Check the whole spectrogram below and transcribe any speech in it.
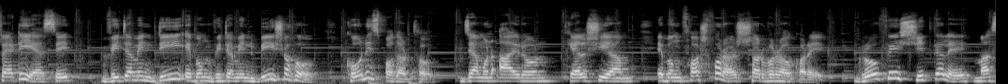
fatty acid, vitamin D এবং ভিটামিন বি সহ খনিজ পদার্থ, যেমন আয়রন, ক্যালসিয়াম এবং ফসফরাস সরবরাহ করে। গ্রোফিশ শীতকালে মাছ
